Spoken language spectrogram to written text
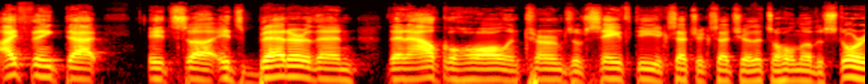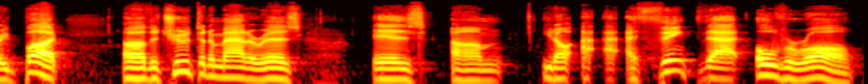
I think that it's uh, it's better than than alcohol in terms of safety, et cetera, et cetera. That's a whole nother story. But uh, the truth of the matter is, is um, you know, I, I think that overall,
